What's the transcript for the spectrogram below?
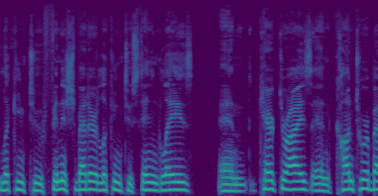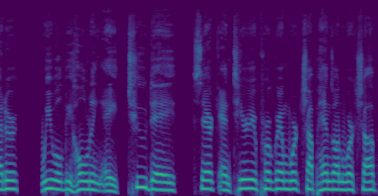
looking to finish better, looking to stain glaze, and characterize and contour better, we will be holding a two day CEREC anterior program workshop, hands on workshop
